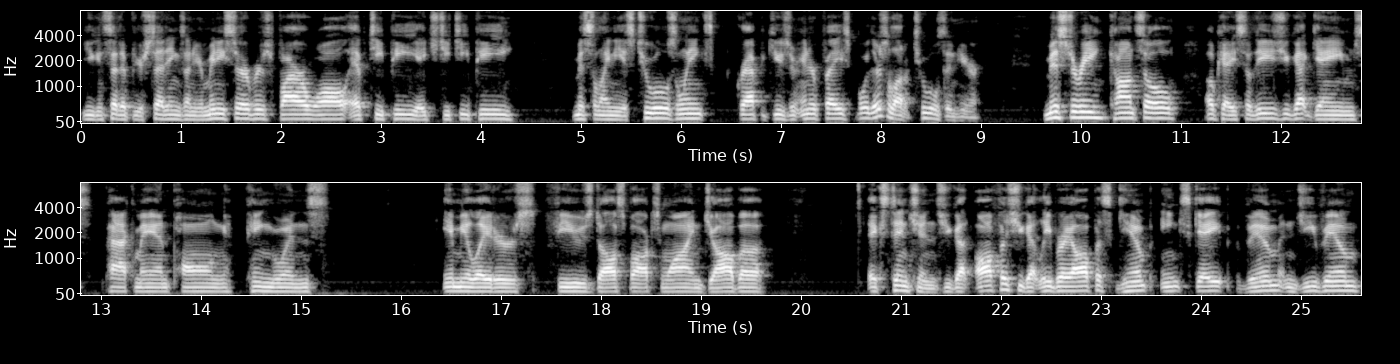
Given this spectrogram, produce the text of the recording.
You can set up your settings on your mini servers, firewall, FTP, HTTP, miscellaneous tools, links, graphic user interface. Boy, there's a lot of tools in here. Mystery console. Okay, so these you got games, Pac-Man, Pong, Penguins, emulators, Fuse, DOSBox, Wine, Java, extensions. You got Office, you got LibreOffice, GIMP, Inkscape, Vim, and GVim.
